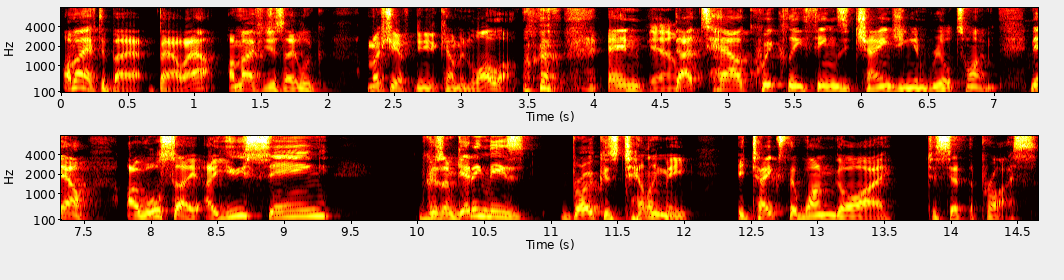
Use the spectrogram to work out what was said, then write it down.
I may have to bow, bow out. I may have to just say, look, I'm actually have to need to come in lower. and yeah. that's how quickly things are changing in real time. Now, I will say, are you seeing, because I'm getting these brokers telling me it takes the one guy to set the price,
